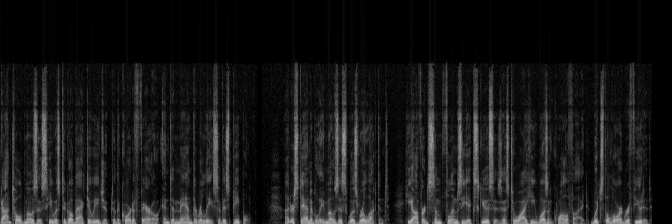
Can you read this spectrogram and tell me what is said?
God told Moses he was to go back to Egypt to the court of Pharaoh and demand the release of his people. Understandably, Moses was reluctant. He offered some flimsy excuses as to why he wasn't qualified, which the Lord refuted.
